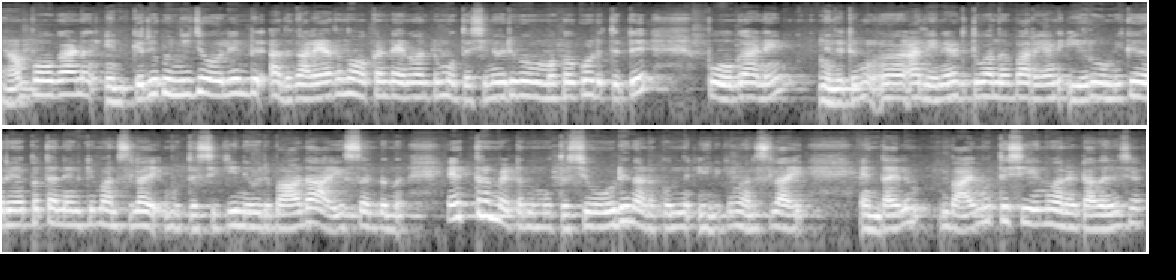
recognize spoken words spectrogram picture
ഞാൻ പോകാണ്. എനിക്കൊരു കുഞ്ഞു ജോലിയുണ്ട്. അത് കളയാതെ നോക്കണ്ടേ എന്ന് പറഞ്ഞിട്ട് മുത്തശ്ശിന് ഒരു റൂമൊക്കെ കൊടുത്തിട്ട് പോകാണ്. എന്നിട്ട് അലീനെ എടുത്തു വന്ന് പറയാൻ ഈ റൂമിൽ കയറിയപ്പോൾ തന്നെ എനിക്ക് മനസ്സിലായി. മുത്തശ്ശിക്ക് ഇനി ഒരുപാട് ആയുസ് ഉണ്ടെന്ന് എത്രയും പെട്ടെന്ന് മുത്തശ്ശി ഓടി നടക്കുന്നു എനിക്ക് മനസ്സിലായി. എന്തായാലും ബായ് മുത്തശ്ശി എന്ന് പറഞ്ഞിട്ട്. അതിനുശേഷം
